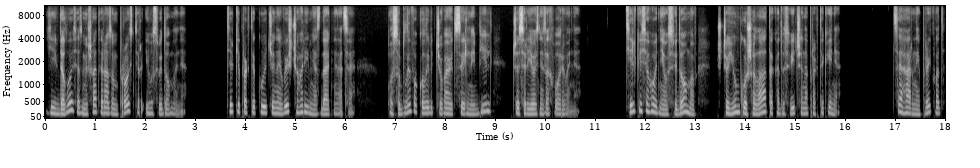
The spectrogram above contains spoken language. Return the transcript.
Їй вдалося змішати разом простір і усвідомлення, тільки практикуючи найвищого рівня здатні на це, особливо коли відчувають сильний біль чи серйозні захворювання. Тільки сьогодні усвідомив, що Юмку Шела така досвідчена практикиня. Це гарний приклад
